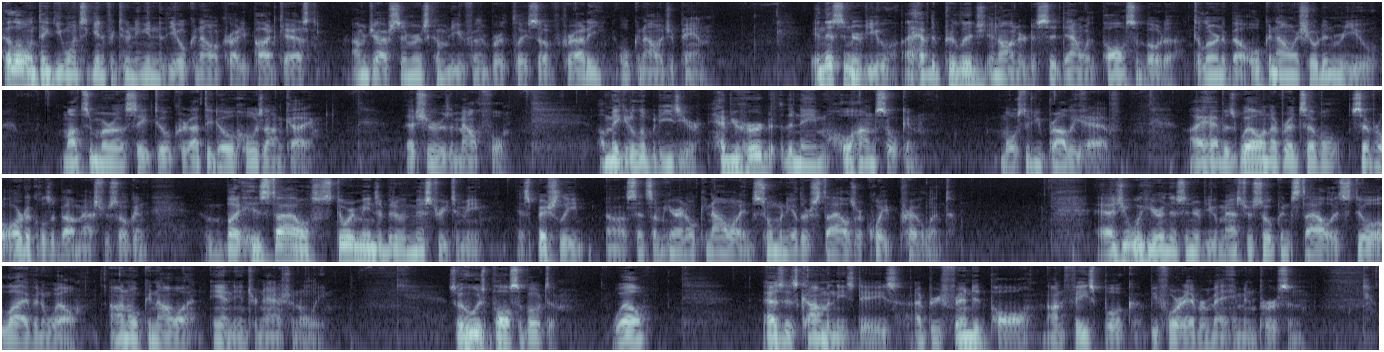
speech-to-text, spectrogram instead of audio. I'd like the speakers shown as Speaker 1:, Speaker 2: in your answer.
Speaker 1: Hello, and thank you once again for tuning into the Okinawa Karate Podcast. I'm Josh Simmers, coming to you from the birthplace of karate, Okinawa, Japan. In this interview, I have the privilege and honor to sit down with Paul Sabota to learn about Okinawa Shorin Ryu, Matsumura Seito Karate Do Hozonkai. That sure is a mouthful. I'll make it a little bit easier. Have you heard the name Hohan Soken? Most of you probably have. I have as well, and I've read several several articles about Master Soken, but his style still remains a bit of a mystery to me, especially uh, since I'm here in Okinawa and so many other styles are quite prevalent. As you will hear in this interview, Master Soken's style is still alive and well, on Okinawa and internationally. So, who is Paul Sabota? Well, as is common these days, I befriended Paul on Facebook before I ever met him in person.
